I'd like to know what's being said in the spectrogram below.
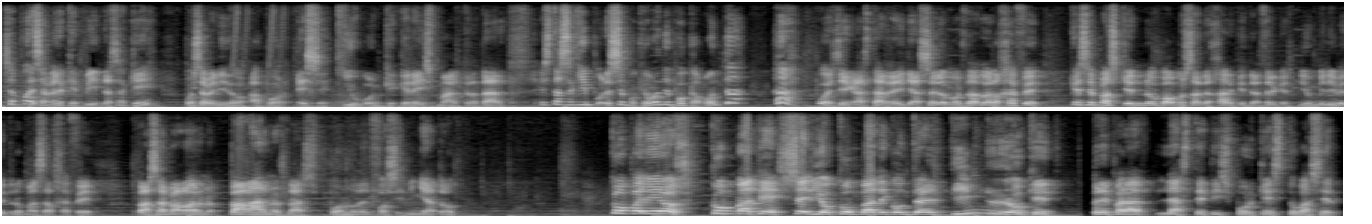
¿se puede saber qué pintas aquí? Pues he venido a por ese Cubone que queréis maltratar. ¿Estás aquí por ese Pokémon de poca monta? Pues llegas tarde, ya se lo hemos dado al jefe. Que sepas que no vamos a dejar que te acerques ni un milímetro más al jefe. Vas a pagar, por lo del fósil niñato. Compañeros, combate serio, combate contra el Team Rocket. Preparad las tetis porque esto va a ser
